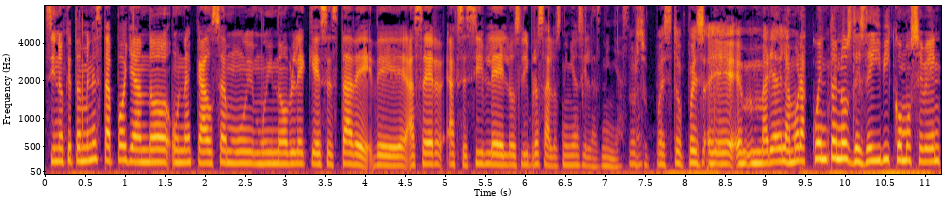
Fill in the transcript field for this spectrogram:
sino que también está apoyando una causa muy muy noble que es esta de, de hacer accesible los libros a los niños y las niñas. Por supuesto, pues eh, María de la Mora, cuéntanos desde IBI cómo se ven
